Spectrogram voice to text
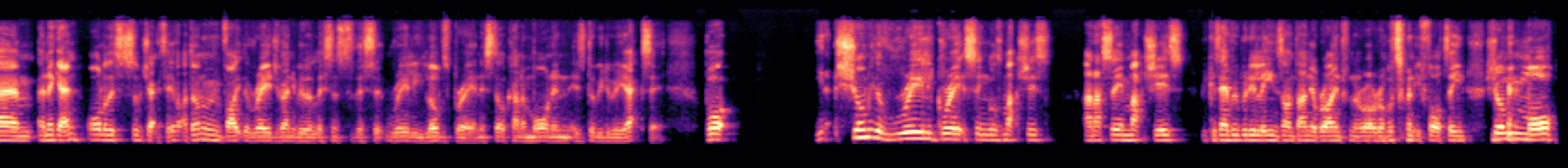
um, and again, all of this is subjective. I don't want to invite the rage of anybody that listens to this that really loves Bray and is still kind of mourning his WWE exit. But you know, show me the really great singles matches and I say matches because everybody leans on Daniel Bryan from the Royal Rumble 2014. Show me more.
